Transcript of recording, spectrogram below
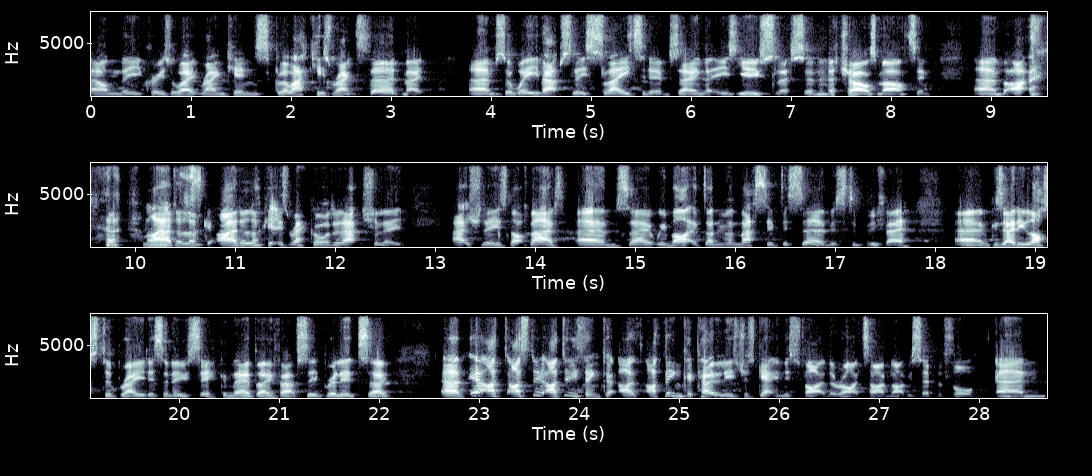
on the cruiserweight rankings. Glowacki's ranked third, mate. Um, so we've absolutely slated him, saying that he's useless and uh, Charles Martin. Um, but I, I had a look. I had a look at his record, and actually, actually, he's not bad. Um, so we might have done him a massive disservice, to be fair, because he only lost to Briedis and Usyk, and they're both absolutely brilliant. So. Um, yeah, I, I, do. I do think. I, I think Okolie is just getting this fight at the right time, like we said before. Um,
